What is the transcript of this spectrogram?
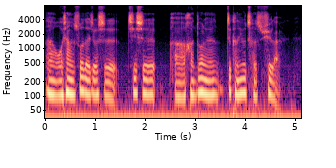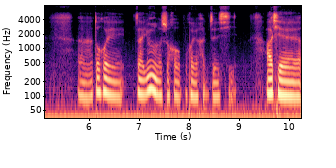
嗯，我想说的就是，其实呃，很多人这可能又扯出去了，呃，都会在拥有的时候不会很珍惜。而且，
